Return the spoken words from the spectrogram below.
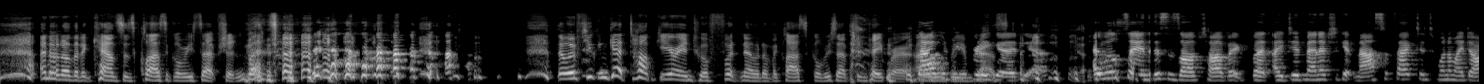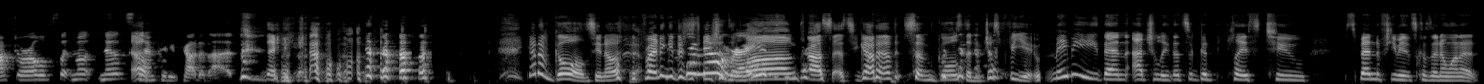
I don't know that it counts as classical reception, but uh, Though if you can get Top Gear into a footnote of a classical reception paper, that would be, be pretty good. Yeah. yeah. I will say, and this is off topic, but I did manage to get Mass Effect into one of my doctoral footnotes, oh. and I'm pretty proud of that. There you go. You gotta have goals, you know. Yeah. Writing a dissertation is right? a long process. You gotta have some goals that are just for you. Maybe then, actually, that's a good place to spend a few minutes because I don't want to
